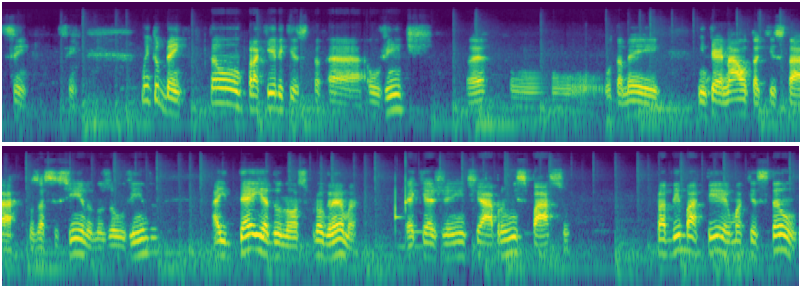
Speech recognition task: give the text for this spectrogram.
Sim, sim. Muito bem. Então, para aquele que está uh, ouvinte, né, o, o, o, também internauta que está nos assistindo, nos ouvindo, a ideia do nosso programa é que a gente abra um espaço para debater uma questão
